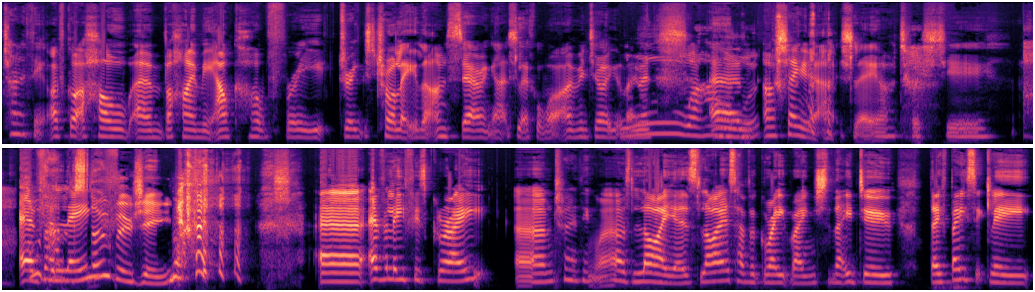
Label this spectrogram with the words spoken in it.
trying to think. I've got a whole um, behind me alcohol free drinks trolley that I'm staring at to look at what I'm enjoying at the moment. Ooh, wow. Um, I'll show you actually. I'll twist you. Everleaf. Oh, so bougie. uh, Everleaf is great. Um, I'm trying to think what else. Liars. Lyre's have a great range. So they do, they've basically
